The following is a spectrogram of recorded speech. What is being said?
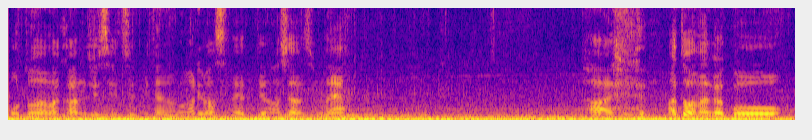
大人な感じ説みたいなのがありますねっていう話なんですよね。はい。あとはなんかこう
